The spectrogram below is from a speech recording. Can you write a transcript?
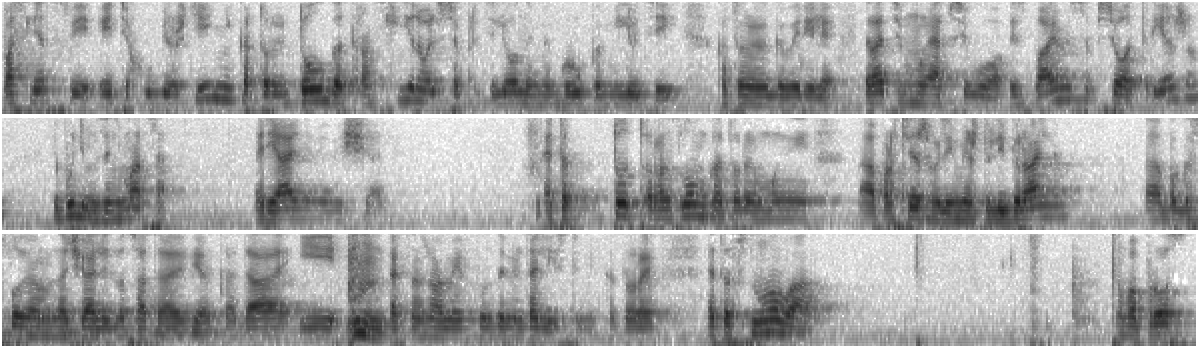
впоследствии этих убеждений, которые долго транслировались определенными группами людей, которые говорили, давайте мы от всего избавимся, все отрежем и будем заниматься реальными вещами. Это тот разлом, который мы а, прослеживали между либеральным а, богословием в начале 20 века да, и так называемыми фундаменталистами, которые... Это снова вопрос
